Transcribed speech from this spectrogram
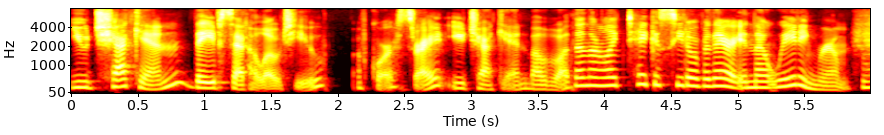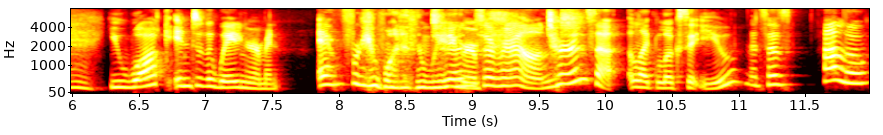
You check in, they've said hello to you, of course, right? You check in, blah, blah, blah. Then they're like, take a seat over there in that waiting room. Mm. You walk into the waiting room and everyone in the waiting Turns room around. turns up, like looks at you and says, hello.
